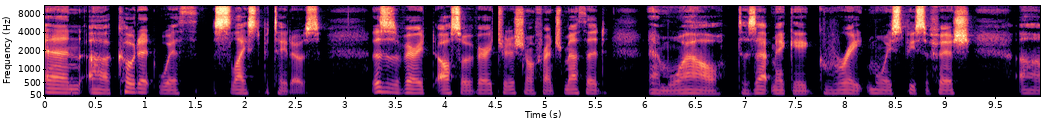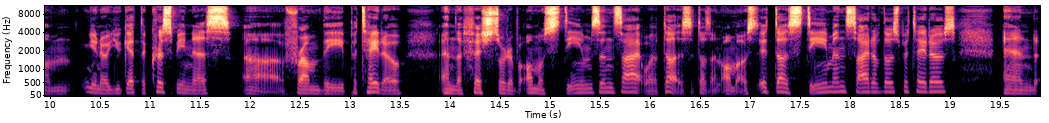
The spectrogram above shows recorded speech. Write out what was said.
and uh, coat it with sliced potatoes. This is a very also a very traditional French method, and wow, does that make a great moist piece of fish? Um, you know, you get the crispiness uh, from the potato, and the fish sort of almost steams inside. Well, it does. It doesn't almost. It does steam inside of those potatoes, and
